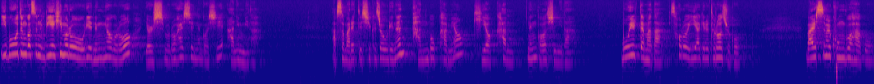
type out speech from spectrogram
이 모든 것은 우리의 힘으로, 우리의 능력으로, 열심으로 할 수 있는 것이 아닙니다. 앞서 말했듯이 그저 우리는 반복하며 기억하는 것입니다. 모일 때마다 서로 이야기를 들어주고 말씀을 공부하고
